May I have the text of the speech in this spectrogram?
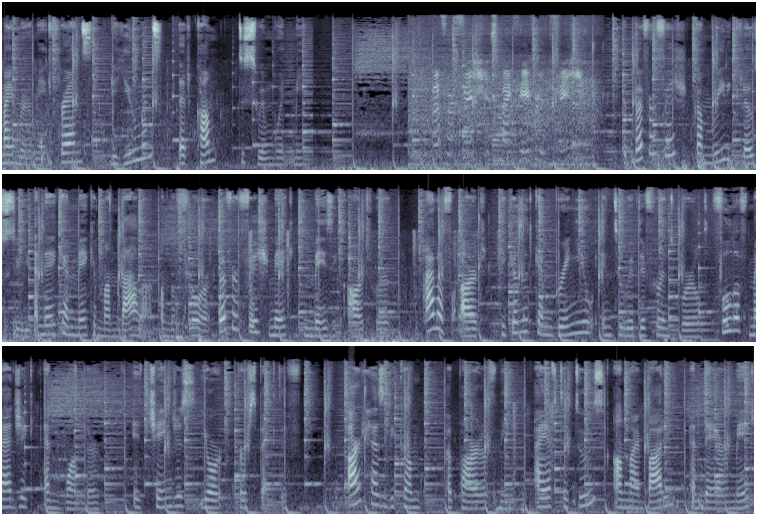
my mermaid friends, the humans that come to swim with me. Pufferfish is my favorite fish. The pufferfish come really close to you and they can make a mandala on the floor. Pufferfish make amazing artwork. I love art because it can bring you into a different world full of magic and wonder. It changes your perspective. Art has become a part of me. I have tattoos on my body and they are made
